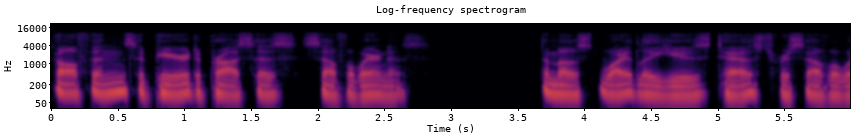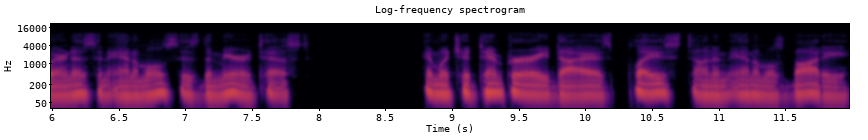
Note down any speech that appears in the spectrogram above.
Dolphins appear to process self awareness. The most widely used test for self awareness in animals is the mirror test, in which a temporary dye is placed on an animal's body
